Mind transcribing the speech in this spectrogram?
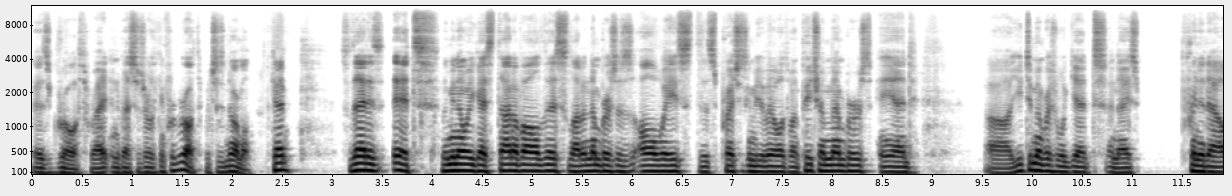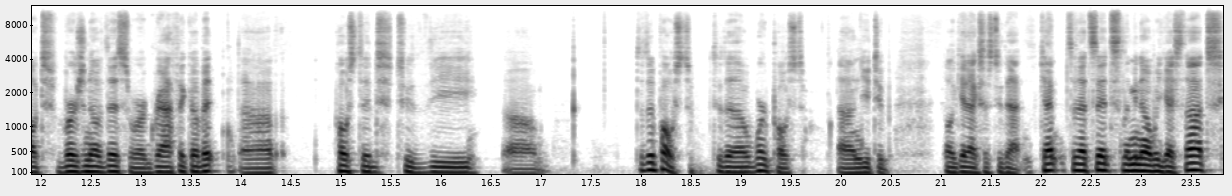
as growth, right? Investors are looking for growth, which is normal, okay? So that is it. Let me know what you guys thought of all this. A lot of numbers as always. This price is going to be available to my Patreon members and uh, YouTube members will get a nice printed out version of this or a graphic of it uh, posted to the um, to the post, to the word post on YouTube. I'll get access to that. Okay, so that's it. Let me know what you guys thought.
